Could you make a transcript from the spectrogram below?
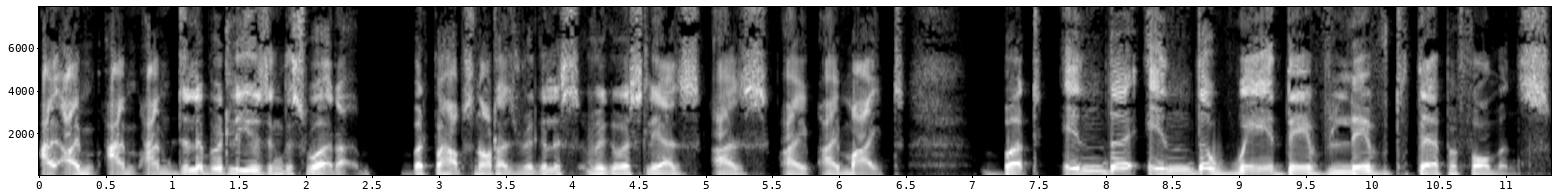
I'm I'm I'm deliberately using this word uh, but perhaps not as rigorous, rigorously as as I, I might. But in the in the way they've lived their performance,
